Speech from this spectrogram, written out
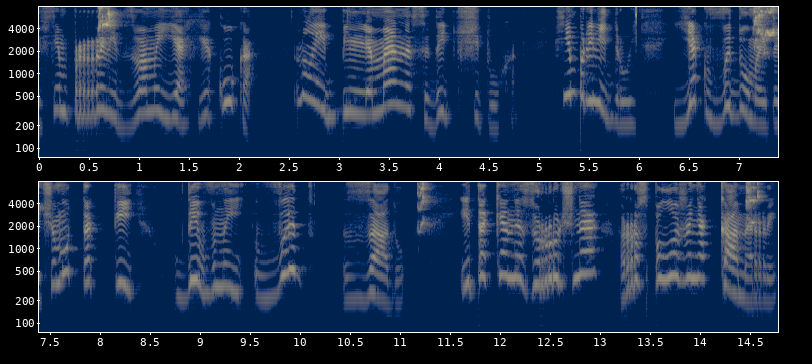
всім привіт! З вами я, Гекука. Ну і біля мене сидить Читуха. Всім привіт, друзі! Як ви думаєте, чому такий дивний вид ззаду і таке незручне розположення камери?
